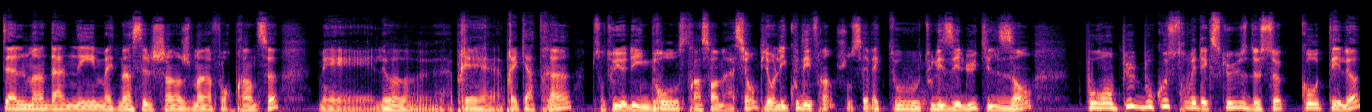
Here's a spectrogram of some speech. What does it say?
tellement d'années. Maintenant, c'est le changement. Faut reprendre ça. Mais là, euh, après après quatre ans, surtout il y a des grosses transformations. Puis on les coups des franches aussi avec tous les élus qu'ils ont pourront plus beaucoup se trouver d'excuses de ce côté-là.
